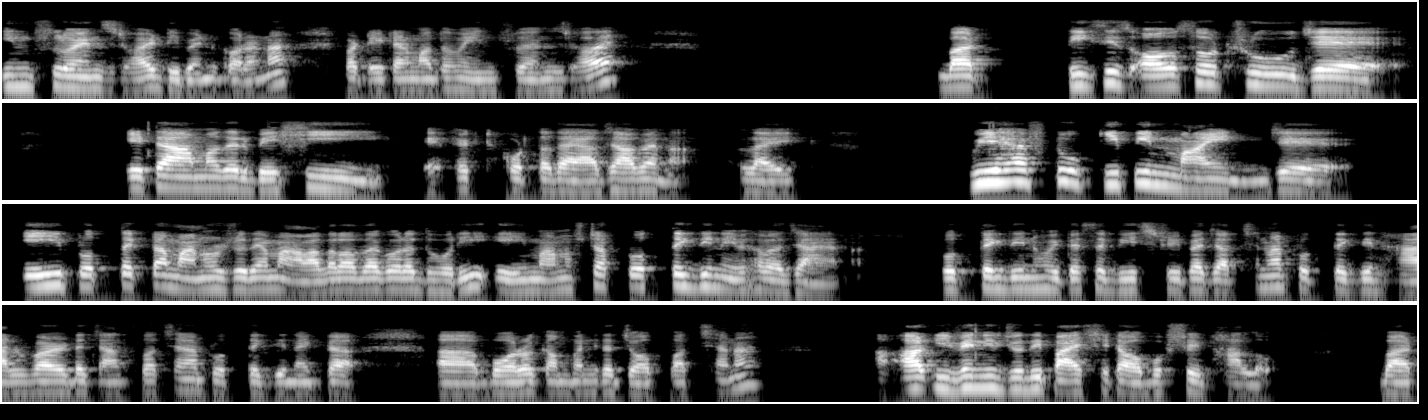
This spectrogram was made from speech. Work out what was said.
ইনফ্লুয়েন্সড হয় ডিপেন্ড করে না বাট এটার মাধ্যমে ইনফ্লুয়েন্সড হয়। But this is also true যে, এটা আমাদের বেশি এফেক্ট করতে দেয়া যাবে না। Like we have to keep in mind যে, এই প্রত্যেকটা মানুষ যদি আমরা আলাদা আলাদা করে ধরি, এই মানুষটা প্রত্যেক দিন এইভাবে যায় না। প্রত্যেক দিন হইতেছে বিচ ট্রিপে যাচ্ছে না প্রত্যেক দিন হার্ভার্ডে চান্স পাচ্ছে না প্রত্যেক দিন একটা বড় কোম্পানিতে জব পাচ্ছে না। আর ইভেন ইফ যদি পায় সেটা অবশ্যই ভালো। বাট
